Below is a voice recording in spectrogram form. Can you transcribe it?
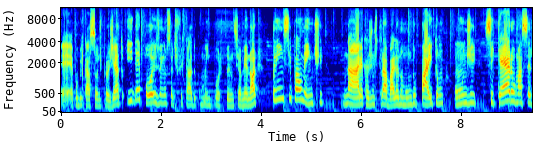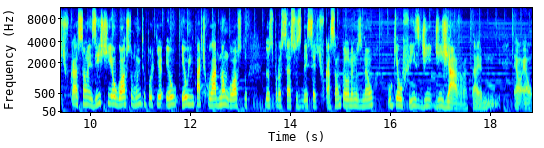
é, é, publicação de projeto e depois vem o certificado com uma importância menor, principalmente na área que a gente trabalha no mundo Python, onde sequer uma certificação existe e eu gosto muito porque eu, eu em particular, não gosto dos processos de certificação, pelo menos não o que eu fiz de, de Java, tá? É, é, é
